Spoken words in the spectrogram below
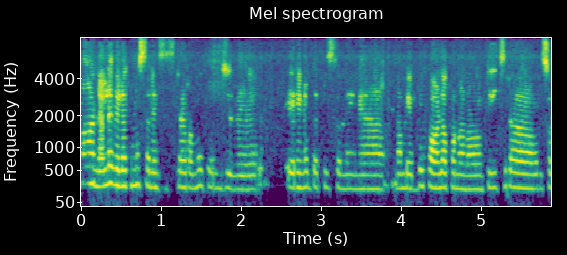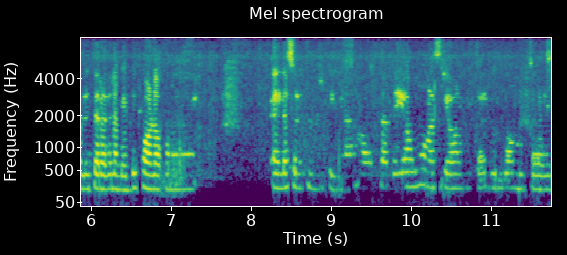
ஆஹ் நல்ல விளக்கமும் சொன்னேன் சிஸ்டர். ரொம்ப புரிஞ்சுது. எரினை பத்தி சொன்னீங்க? நம்ம எப்படி ஃபாலோ பண்ணணும்? டீச்சரா அவர் சொல்லி தரதை நம்ம எப்படி ஃபாலோ பண்ணணும்? எல்லாம் சொல்லி தந்துருக்கீங்க? அவர் தந்தையாவும் ஆசிரியாவும் இருக்காரு குருவாவும் இருக்காரு.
